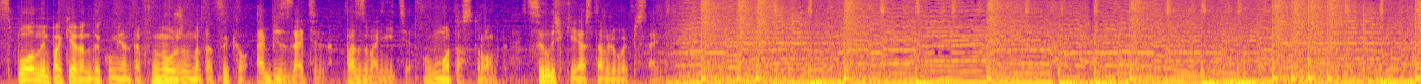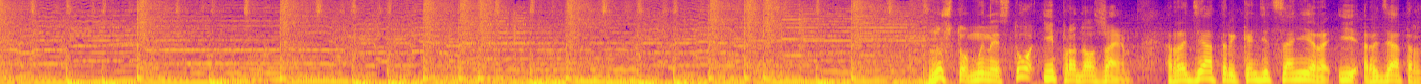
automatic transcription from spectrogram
с полным пакетом документов. Нужен мотоцикл? Обязательно позвоните в «МотоСтронг». Ссылочки я оставлю в описании. Ну что, мы на СТО и продолжаем. Радиаторы кондиционера и радиатор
